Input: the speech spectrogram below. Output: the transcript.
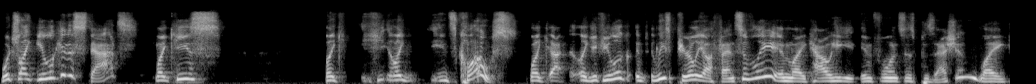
which like you look at his stats, like he's like he like it's close. Like uh, like if you look at least purely offensively and like how he influences possession, like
